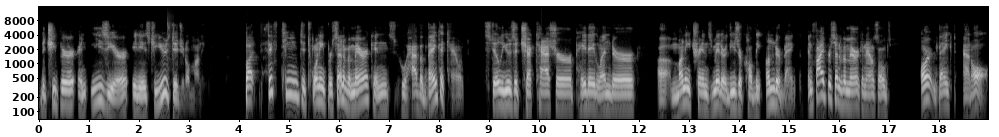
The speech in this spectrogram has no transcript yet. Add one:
the cheaper and easier it is to use digital money. But 15 to 20% of Americans who have a bank account still use a check casher, payday lender, uh, money transmitter. These are called the underbanked. And 5% of American households aren't banked at all.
